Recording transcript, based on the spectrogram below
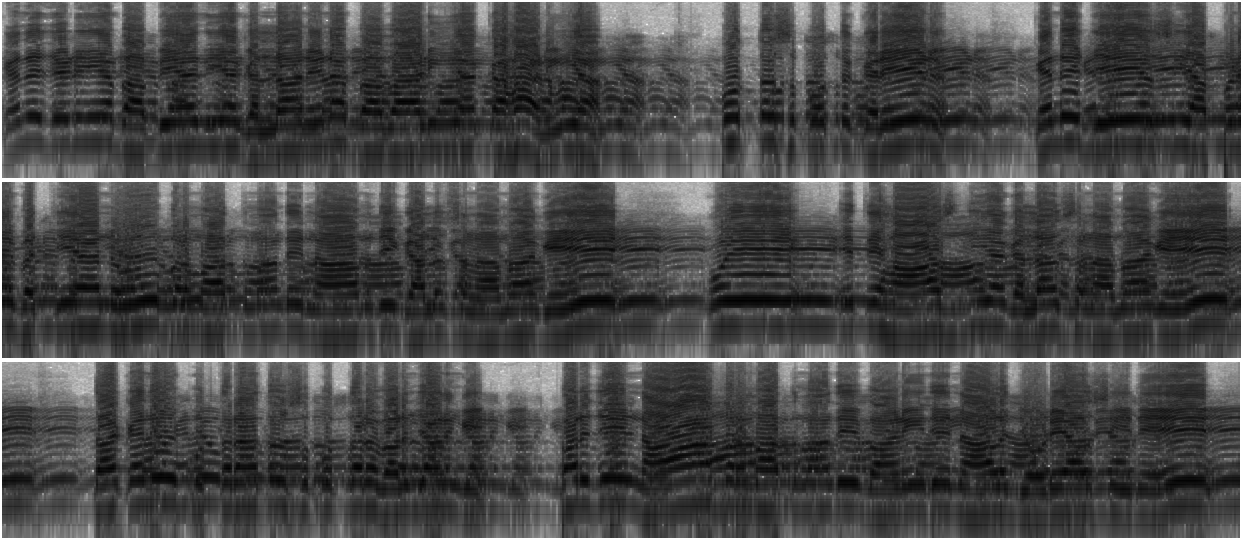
ਕਹਿੰਦੇ ਜਿਹੜੀਆਂ ਬਾਬਿਆਂ ਦੀਆਂ ਗੱਲਾਂ ਨੇ ਨਾ ਬਾਬਾਣੀਆਂ ਕਹਾਣੀਆਂ ਪੁੱਤ ਸਪੁੱਤ ਕਰੇਣ। ਕਹਿੰਦੇ ਜੇ ਅਸੀਂ ਆਪਣੇ ਬੱਚਿਆਂ ਨੂੰ ਪ੍ਰਮਾਤਮਾ ਦੇ ਨਾਮ ਦੀ ਗੱਲ ਸੁਣਾਵਾਂਗੇ ਕੋਈ ਇਤਿਹਾਸ ਦੀਆਂ ਗੱਲਾਂ ਸੁਣਾਵਾਂਗੇ ਤਾਂ ਕਹਿੰਦੇ ਉਹ ਪੁੱਤਰਾਂ ਤੋਂ ਸੁਪੁੱਤਰ ਬਣ ਜਾਣਗੇ। ਪਰ ਜੇ ਨਾ ਪਰਮਾਤਮਾ ਦੀ ਬਾਣੀ ਦੇ ਨਾਲ ਜੋੜਿਆ ਸੀ ਨੇ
